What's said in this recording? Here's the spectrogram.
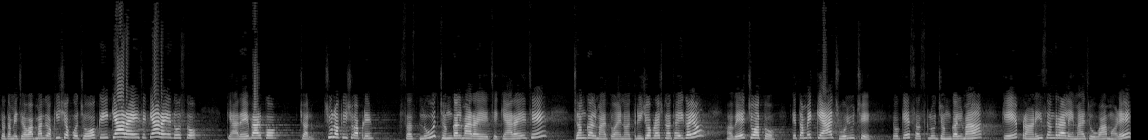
તો તમે જવાબમાં લખી શકો છો કે ક્યાં રહે છે? ક્યાં રહે દોસ્તો? ક્યાં રહે બાળકો? ચાલો, શું લખીશું આપણે? સસલું જંગલમાં રહે છે. ક્યાં રહે છે? જંગલમાં. તો એનો ત્રીજો પ્રશ્ન થઈ ગયો. હવે ચોથો, કે તમે ક્યાં જોયું છે? તો કે સસલું જંગલમાં કે પ્રાણી સંગ્રહાલયમાં જોવા મળે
